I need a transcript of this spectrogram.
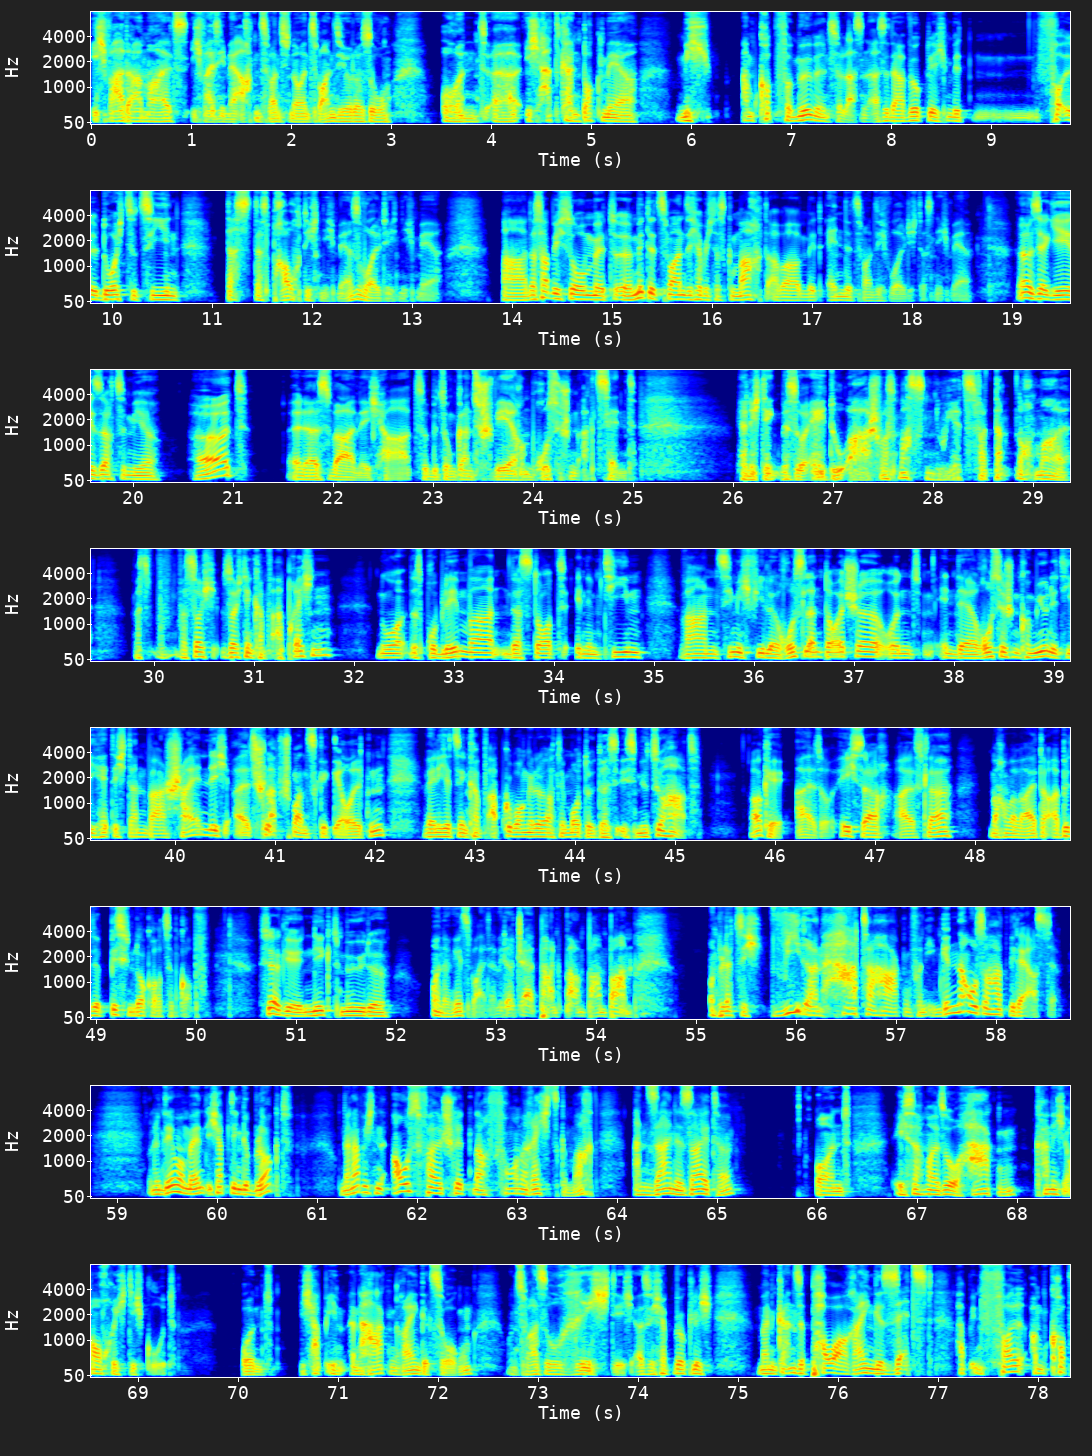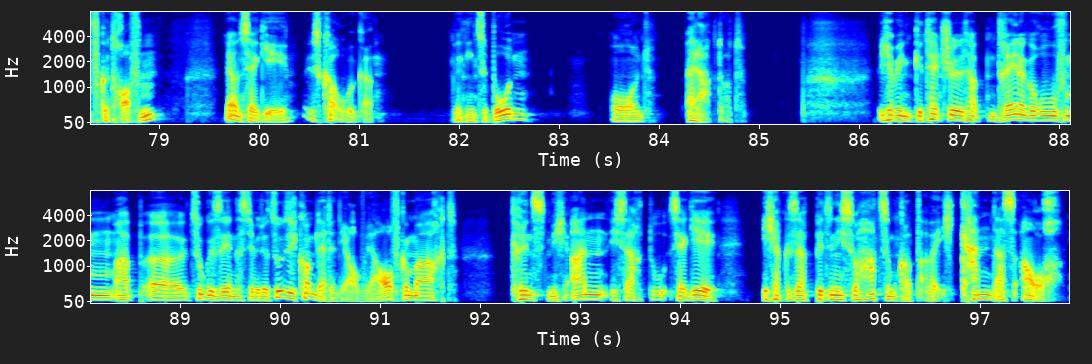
ich war damals, ich weiß nicht mehr, 28, 29 oder so, und äh, ich hatte keinen Bock mehr, mich am Kopf vermöbeln zu lassen. Also da wirklich mit voll durchzuziehen, das, das brauchte ich nicht mehr, das wollte ich nicht mehr. Äh, das habe ich so mit äh, Mitte 20 habe ich das gemacht, aber mit Ende 20 wollte ich das nicht mehr. Ja, Sergej sagt zu mir, hart? Das war nicht hart, mit so einem ganz schweren russischen Akzent. Ja, und ich denke mir so, ey, du Arsch, was machst denn du jetzt? Verdammt nochmal. Was, was soll ich, soll ich den Kampf abbrechen? Nur das Problem war, dass dort in dem Team waren ziemlich viele Russlanddeutsche und in der russischen Community hätte ich dann wahrscheinlich als Schlappschwanz gegolten, wenn ich jetzt den Kampf abgebrochen hätte nach dem Motto, das ist mir zu hart. Okay, also ich sag, alles klar, machen wir weiter, aber bitte ein bisschen lockerer zum Kopf. Sergej nickt müde und dann geht's weiter. Wieder Jab, bam, bam, bam, bam. Und plötzlich wieder ein harter Haken von ihm, genauso hart wie der erste. Und in dem Moment, ich habe den geblockt und dann habe ich einen Ausfallschritt nach vorne rechts gemacht, an seine Seite. Und ich sag mal so, Haken kann ich auch richtig gut. Und ich habe ihm einen Haken reingezogen und zwar so richtig. Also ich habe wirklich meine ganze Power reingesetzt, habe ihn voll am Kopf getroffen. Ja, und Sergej ist K.O. gegangen. Er ging zu Boden und er lag dort. Ich habe ihn getätschelt, habe einen Trainer gerufen, habe äh, zugesehen, dass der wieder zu sich kommt. Der hat dann die Augen wieder aufgemacht, grinst mich an. Ich sag, du, Sergej, ich habe gesagt, bitte nicht so hart zum Kopf, aber ich kann das auch.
